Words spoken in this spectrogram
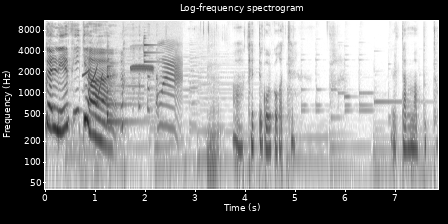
관리의 비결. 아, 개 뜨거울 것 같아. 일단 맛부터.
